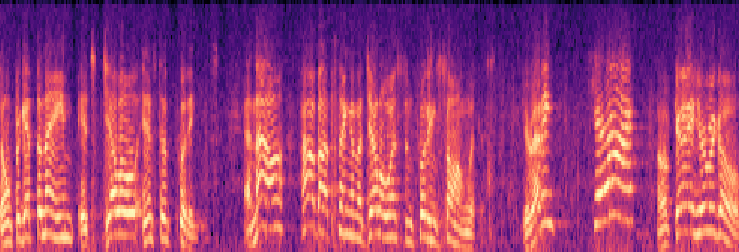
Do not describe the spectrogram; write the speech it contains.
Don't forget the name. It's Jello Instant Puddings. And now, how about singing the Jello Instant Pudding song with us? You ready? Sure are. Okay, here we go.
